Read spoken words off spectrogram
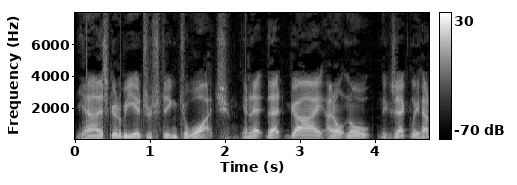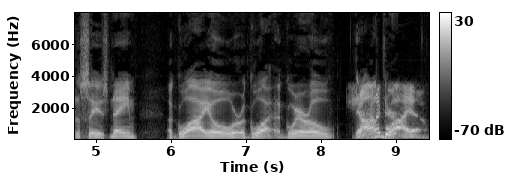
Yeah, it's going to be interesting to watch. And that, that guy, I don't know exactly how to say his name, Aguayo or Agu- Aguero. Shaun Aguano.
